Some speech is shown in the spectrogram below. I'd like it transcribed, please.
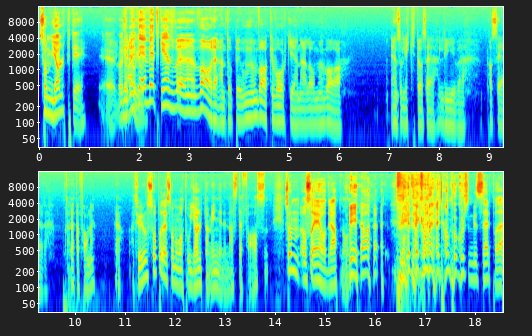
Som hjalp de. Ja, jeg, jeg vet ikke helt hva det endte opp i. Om hun var Kevorkian, eller om hun var en som likte å se livet passere. Jeg vet da faen, jeg. Ja. Jeg tror hun så på det som om at hun hjalp dem inn i den neste fasen. Som også er å drepe noen. ja. det kommer helt an på hvordan du ser på det.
